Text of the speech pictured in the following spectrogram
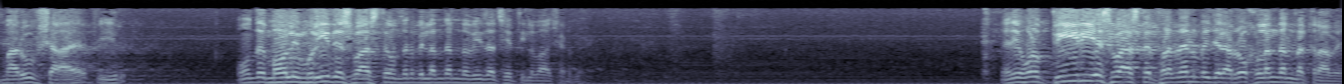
معروف شاہ ہے، پیر۔ اندر مولی مرید اس واسطے ہوں بھی لندن کا ویزا چھتی لوا چڑ دے۔ یعنی ہوں پیر ہی اس واسطے فردن بھی جڑا رخ لندن کا کراوے۔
